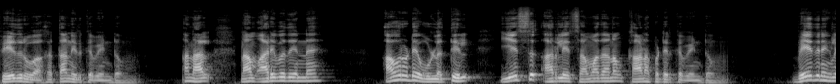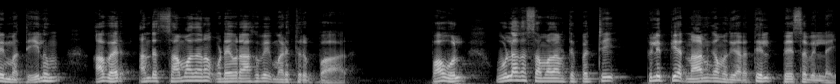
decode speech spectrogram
பேதுருவாகத்தான் இருக்க வேண்டும். ஆனால் நாம் அறிவது என்ன? அவருடைய உள்ளத்தில் இயேசு அருளிய சமாதானம் காணப்பட்டிருக்க வேண்டும். வேதனைகளின் மத்தியிலும் அவர் அந்த சமாதானம் உடையவராகவே மறைத்திருப்பார். பவுல் உலக சமாதானத்தை பற்றி பிலிப்பியர் நான்காம் அதிகாரத்தில் பேசவில்லை.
